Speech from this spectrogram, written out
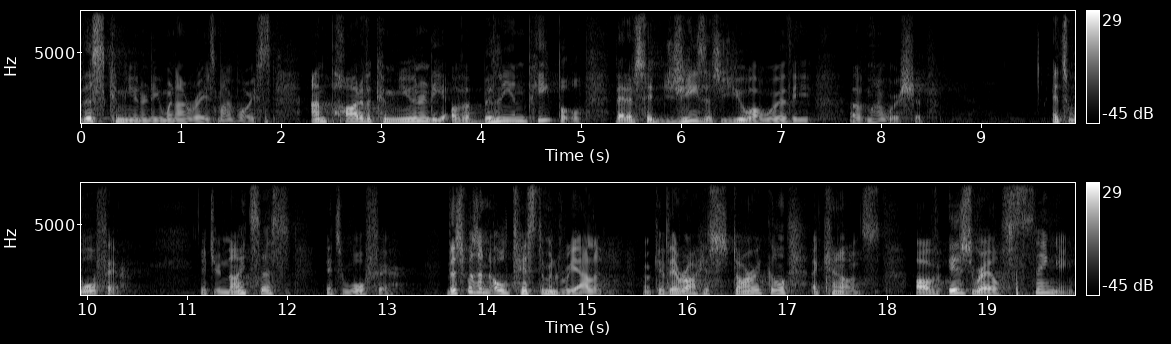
this community when I raise my voice. I'm part of a community of a billion people that have said, Jesus, you are worthy of my worship. It's warfare. It unites us, it's warfare. This was an Old Testament reality. Okay, there are historical accounts of Israel singing,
